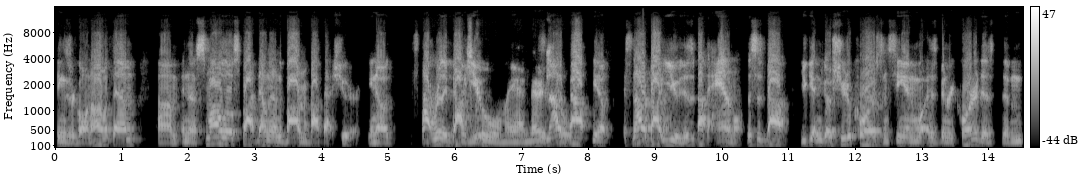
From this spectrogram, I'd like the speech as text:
things that are going on with them. Um, and then a small little spot down there on the bottom about that shooter. You know, it's not really about That's you. cool, man. That is It's not cool. about, you know, it's not about you. This is about the animal. This is about you getting to go shoot a course and seeing what has been recorded as the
